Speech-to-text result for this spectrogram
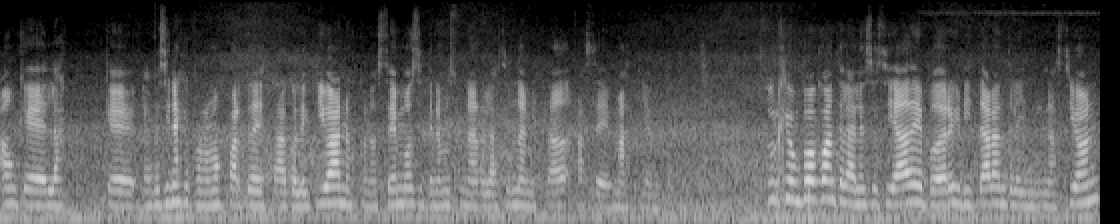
aunque las, que, las vecinas que formamos parte de esta colectiva nos conocemos y tenemos una relación de amistad hace más tiempo. Surge un poco ante la necesidad de poder gritar ante la indignación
